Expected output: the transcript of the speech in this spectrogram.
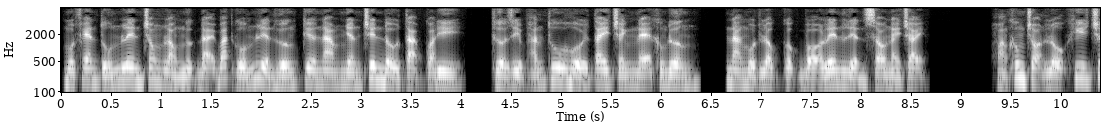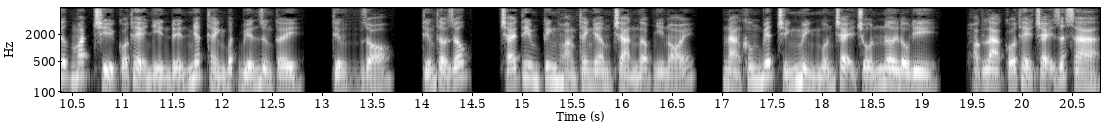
một phen túm lên trong lòng ngực đại bắt gốm liền hướng kia nam nhân trên đầu tạp qua đi, thừa dịp hắn thu hồi tay tránh né không đương, nàng một lộc cộc bò lên liền sau này chạy. Hoàng không chọn lộ khi trước mắt chỉ có thể nhìn đến nhất thành bất biến rừng cây, tiếng gió, tiếng thở dốc, trái tim kinh hoàng thanh âm tràn ngập như nói, nàng không biết chính mình muốn chạy trốn nơi đâu đi, hoặc là có thể chạy rất xa,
